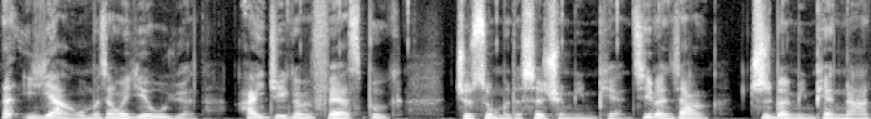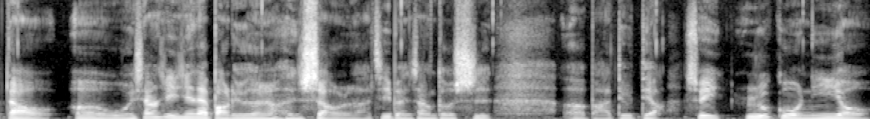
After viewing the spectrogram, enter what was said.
那一样，我们身为业务员，IG 跟 Facebook 就是我们的社群名片。基本上，纸本名片拿到，呃，我相信现在保留的人很少了，基本上都是呃把它丢掉。所以如果你有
